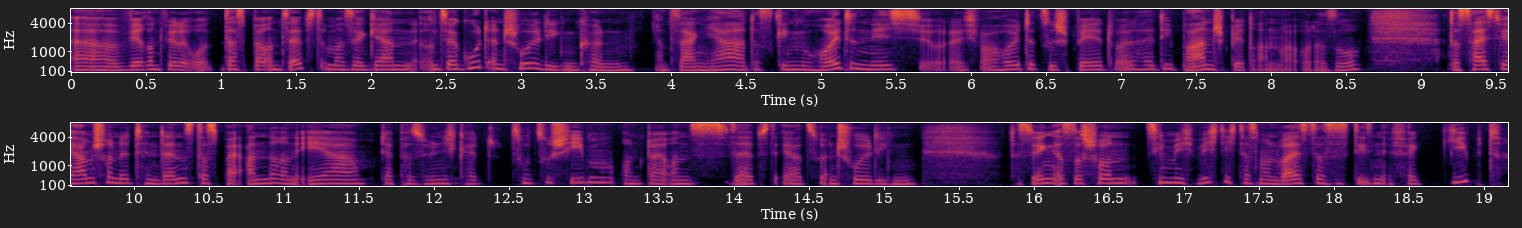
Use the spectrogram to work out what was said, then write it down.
Äh, während wir das bei uns selbst immer sehr gern und sehr gut entschuldigen können und sagen, ja, das ging nur heute nicht oder ich war heute zu spät, weil halt die Bahn spät dran war oder so. Das heißt, wir haben schon eine Tendenz, das bei anderen eher der Persönlichkeit zuzuschieben und bei uns selbst eher zu entschuldigen. Deswegen ist es schon ziemlich wichtig, dass man weiß, dass es diesen Effekt gibt,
